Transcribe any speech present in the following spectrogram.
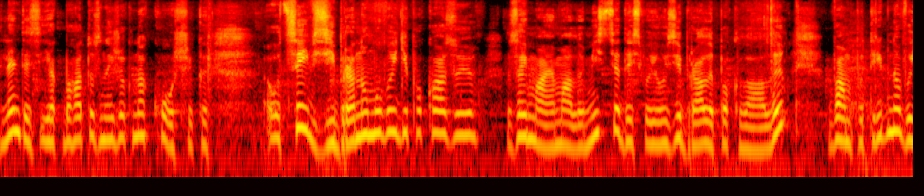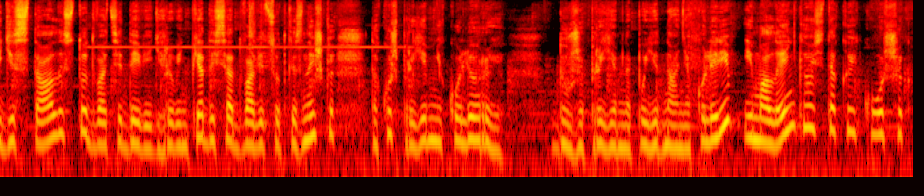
Гляньте, як багато знижок на кошики. Оцей в зібраному виді показую. Займає мало місця, десь ви його зібрали, поклали. Вам потрібно, ви дістали 129 гривень, 52% знижки. Також приємні кольори. Дуже приємне поєднання кольорів. І маленький ось такий кошик.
